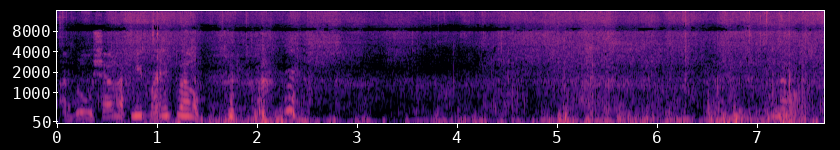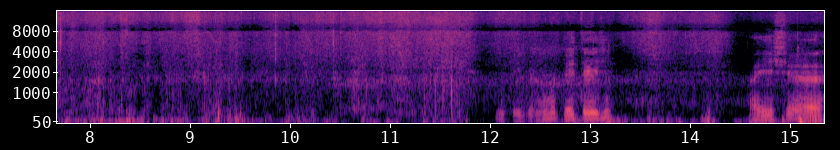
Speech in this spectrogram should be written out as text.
hij zelf niet, maar ik wel. nou. Hoor, dit deze. Hij is eh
